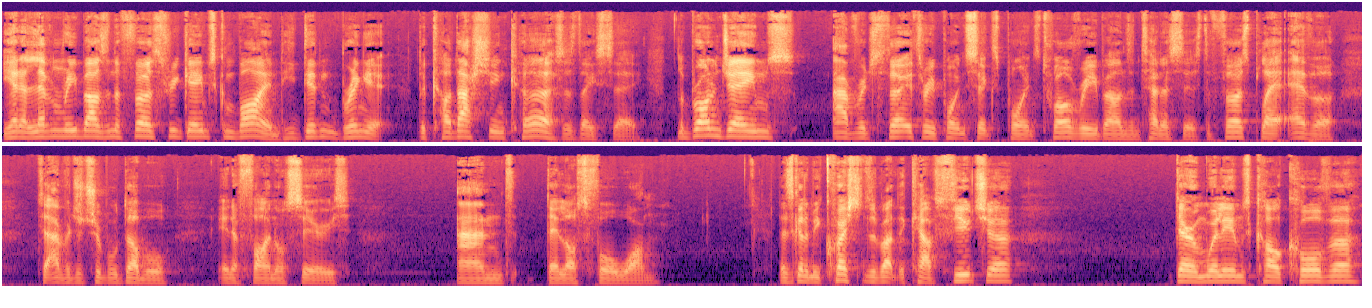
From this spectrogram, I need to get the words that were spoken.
he had eleven rebounds in the first three games combined. He didn't bring it the Kardashian curse, as they say. LeBron James averaged 33.6 points, 12 rebounds, and 10 assists. The first player ever to average a triple double in a final series, and they lost 4 1. There's going to be questions about the Cavs' future. Deron Williams, Kyle Korver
